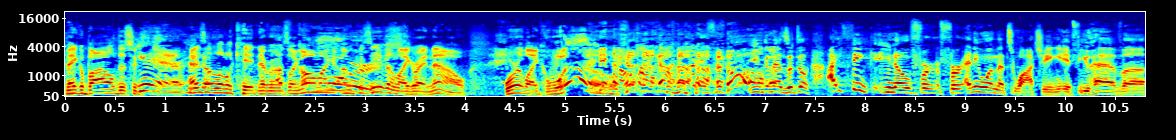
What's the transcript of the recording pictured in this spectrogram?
Make a bottle disappear. Yeah, you as a little kid, and everyone's like, oh my God. Because even like right now, we're like, whoa. even as adults. I think you know, for for anyone that's watching, if you have uh,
